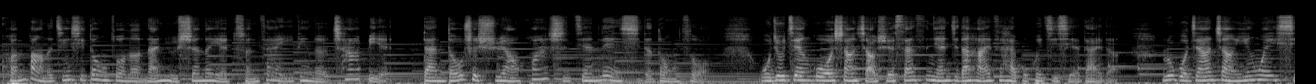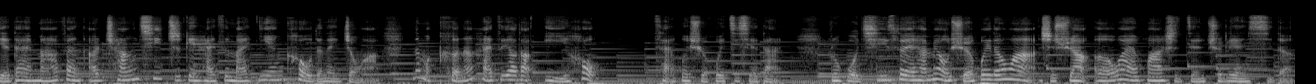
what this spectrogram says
捆绑的精细动作呢，男女生呢也存在一定的差别。但都是需要花时间练习的动作。我就见过上小学三四年级的孩子还不会系鞋带的。如果家长因为鞋带麻烦而长期只给孩子买粘扣的那种啊，那么可能孩子要到以后才会学会系鞋带。如果七岁还没有学会的话，是需要额外花时间去练习的。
